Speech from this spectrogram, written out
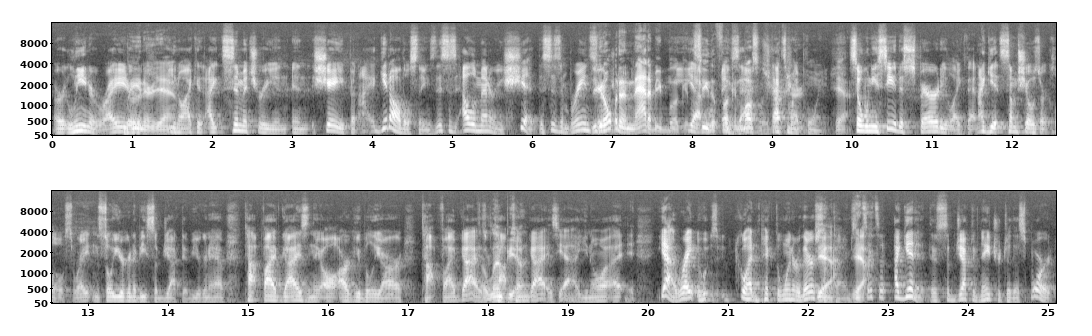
or leaner, right? Or, Leaner, yeah. You know, I can I symmetry and, and shape and I get all those things. This is elementary shit. This isn't brain. You can open an anatomy book and see the fucking exactly. muscle That's my point. Yeah. So when you see a disparity like that, and I get some shows are close, right? And so you're going to be subjective. You're going to have top five guys, and they all arguably are top five guys or top ten guys. Yeah, you know, I, yeah, right. Go ahead and pick the winner there. Yeah, Sometimes, yeah. It's- it's a- I get it. There's subjective nature to the sport.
